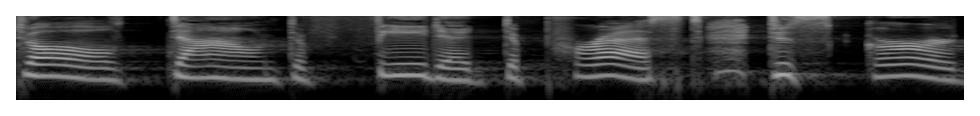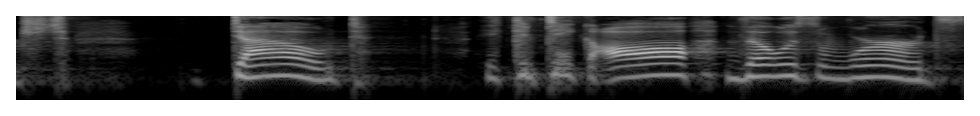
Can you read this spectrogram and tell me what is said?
dull, down, defeated, depressed, discouraged, doubt, he can take all those words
